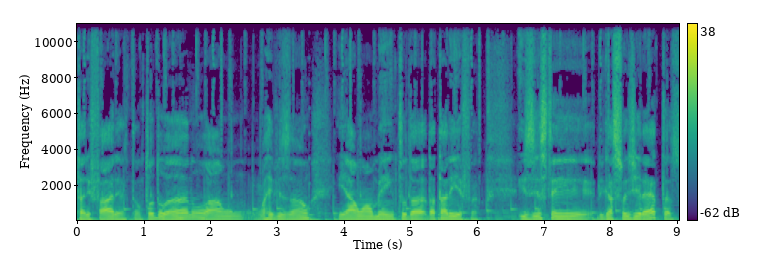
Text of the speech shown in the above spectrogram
tarifária, então todo ano há um- uma revisão e há um aumento da, da tarifa existem ligações diretas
